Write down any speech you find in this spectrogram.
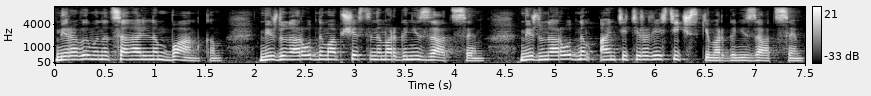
мировым и национальным банкам, международным общественным организациям, международным антитеррористическим организациям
